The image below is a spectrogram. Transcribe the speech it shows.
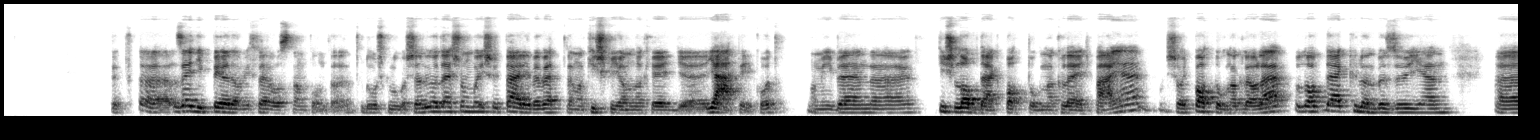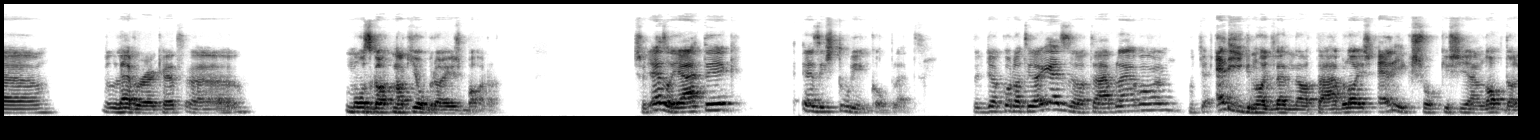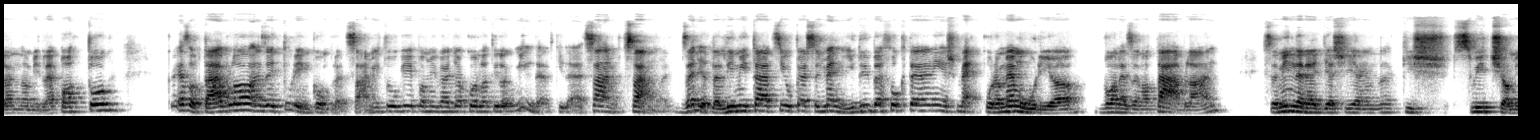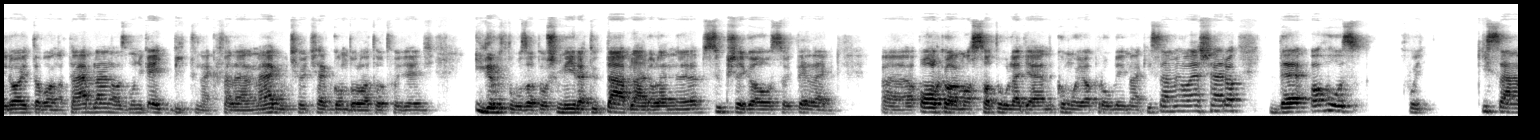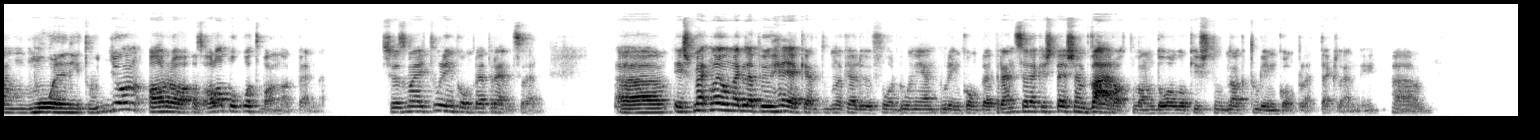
Az egyik példa, amit felhoztam pont a tudós klubos előadásomban is, hogy pár éve vettem a kisfiamnak egy játékot, amiben kis labdák pattognak le egy pályán, és ahogy pattognak le a labdák, különböző ilyen uh, levereket mozgatnak jobbra és balra. És hogy ez a játék, ez is Turing komplet. Gyakorlatilag ezzel a táblával, hogyha elég nagy lenne a tábla, és elég sok kis ilyen labda lenne, ami lepattog, ez a tábla, ez egy Turing komplet számítógép, amivel gyakorlatilag mindent ki lehet számít, számolni. Az egyetlen limitáció persze, hogy mennyi időbe fog telni, és mekkora memória van ezen a táblán, hiszen minden egyes ilyen kis switch, ami rajta van a táblán, az mondjuk egy bitnek felel meg, úgyhogy hát gondolhatod, hogy egy irtózatos méretű táblára lenne szükség ahhoz, hogy tényleg alkalmazható legyen komolyabb problémák kiszámolására, de ahhoz, hogy kiszámolni tudjon, arra az alapok ott vannak benne. És ez már egy Turing komplet rendszer. És meg, nagyon meglepő helyeken tudnak előfordulni ilyen Turing komplet rendszerek, és teljesen váratlan dolgok is tudnak Turing komplettek lenni.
